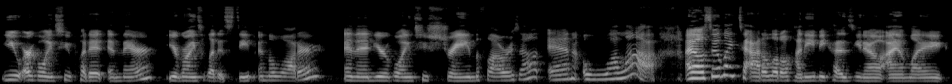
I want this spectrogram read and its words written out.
you are going to put it in there you're going to let it steep in the water and then you're going to strain the flowers out and voila i also like to add a little honey because you know i am like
